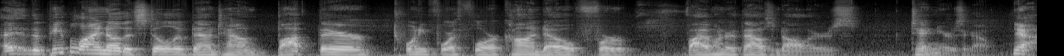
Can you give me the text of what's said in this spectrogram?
Uh, the people I know that still live downtown bought their 24th floor condo for $500,000 10 years ago. Yeah.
